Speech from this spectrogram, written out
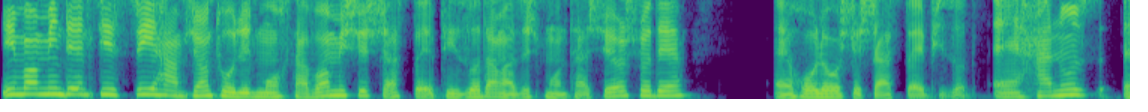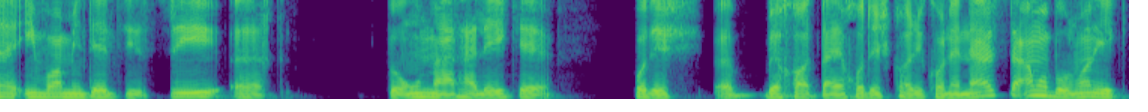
اینوامین دنتیستری همچنان تولید محتوا میشه. 60 تا اپیزود هم ازش منتشر شده. هولوش 60 تا اپیزود. هنوز اینوامین دنتیستری به اون مرحله ای که خودش بخواد برای خودش کاری کنه نرسیده اما به عنوان یک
